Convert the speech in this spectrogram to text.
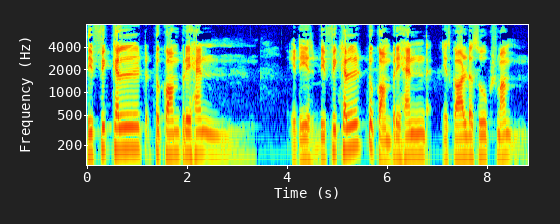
difficult to comprehend. It is difficult to comprehend. Is called sukshmam.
